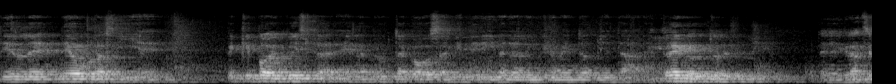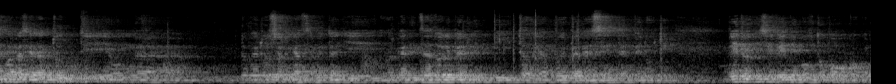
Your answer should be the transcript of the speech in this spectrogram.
delle neoplasie, perché poi questa è la brutta cosa che deriva dall'inquinamento ambientale. Prego, dottore De Lucia. Eh, grazie, buonasera a tutti, un uh, doveroso ringraziamento agli organizzatori per l'invito e a voi per essere intervenuti. Vedo che si vede molto poco.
